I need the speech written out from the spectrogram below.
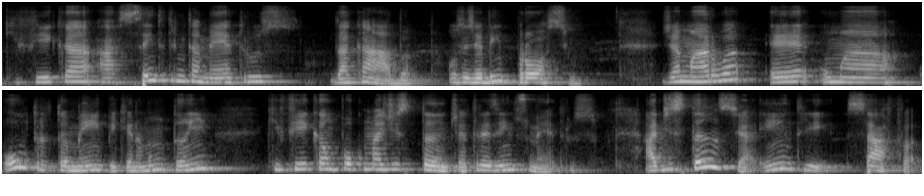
que fica a 130 metros da Caaba, ou seja, é bem próximo. Já Marwa é uma outra também pequena montanha que fica um pouco mais distante, a 300 metros. A distância entre Safa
